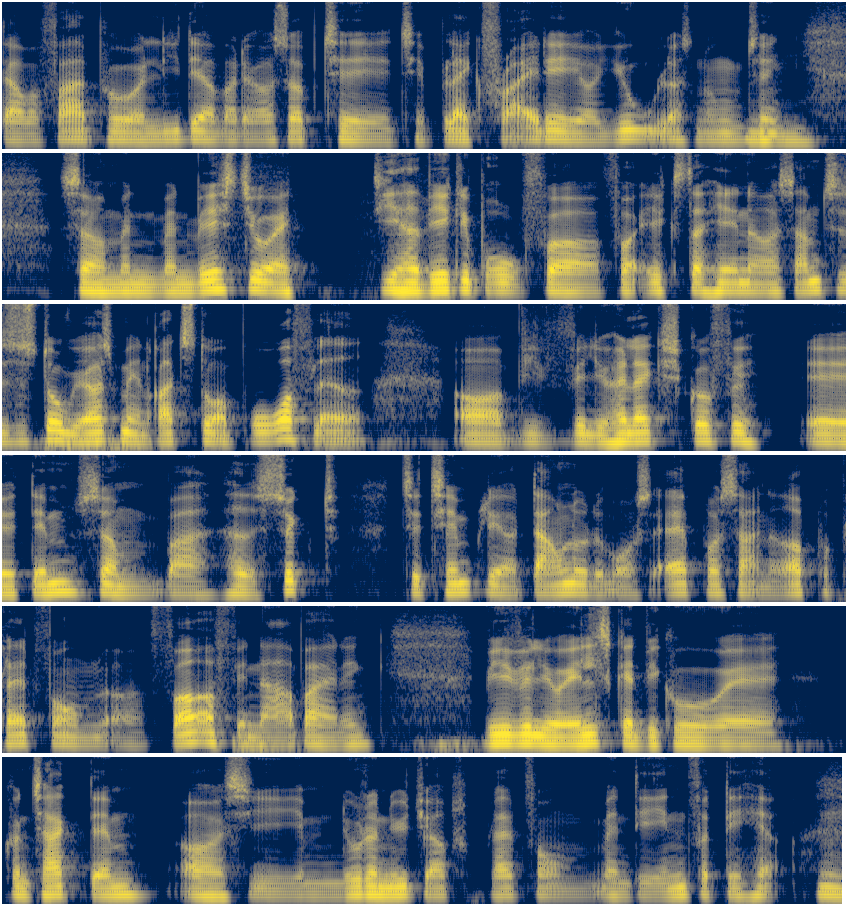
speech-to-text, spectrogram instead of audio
der var fart på, og lige der var det også op til, til Black Friday og jul og sådan nogle ting. Mm. Så man, man vidste jo, at de havde virkelig brug for, for ekstra hænder, og samtidig så stod vi også med en ret stor brugerflade, og vi ville jo heller ikke skuffe øh, dem, som var, havde søgt til Templi og downloadet vores app og signet op på platformen og for at finde arbejde. Ikke? Vi ville jo elske, at vi kunne... Øh, kontakte dem og sige, jamen, nu er der nye jobs på platformen, men det er inden for det her. Mm.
